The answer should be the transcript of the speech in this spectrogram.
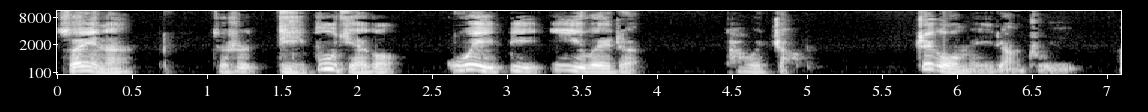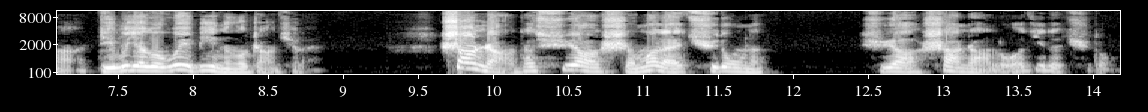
所以呢，就是底部结构未必意味着它会涨，这个我们一定要注意啊。底部结构未必能够涨起来，上涨它需要什么来驱动呢？需要上涨逻辑的驱动。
